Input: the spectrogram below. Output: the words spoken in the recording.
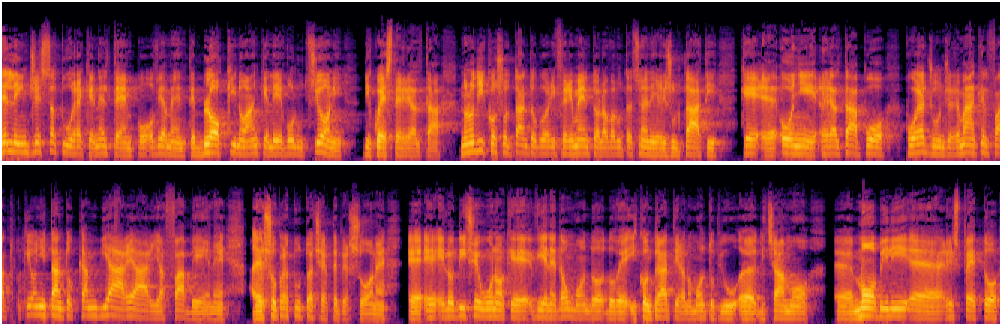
delle ingessature che nel tempo ovviamente blocchino anche le evoluzioni di queste realtà. Non lo dico soltanto con riferimento alla valutazione dei risultati che eh, ogni realtà può, può, raggiungere, ma anche il fatto che ogni tanto cambiare aria fa bene, eh, soprattutto a certe persone. Eh, e, lo dice uno che viene da un mondo dove i contratti erano molto più, eh, diciamo, eh, mobili eh, rispetto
